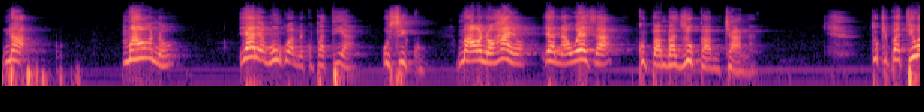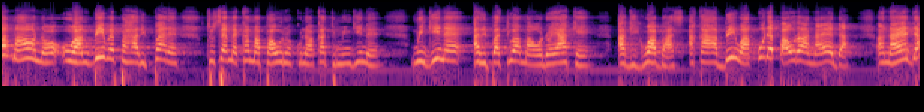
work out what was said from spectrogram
Na maono yale mungu amekupatia usiku maono hayo yanaweza kupambazuka mchana. Tukipatiwa maono uambiwe pahali pale tuseme kama paulo kuna wakati mwingine mwingine alipatiwa maono yake agigwabas akaambiwa kule paulo anaenda. Anaenda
